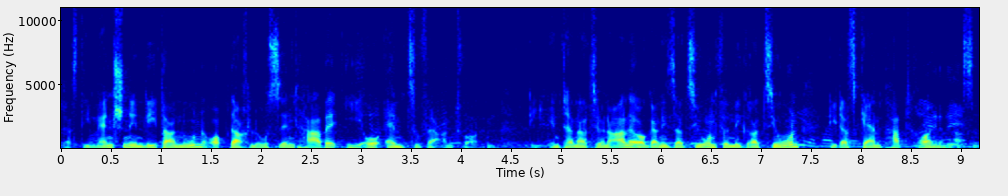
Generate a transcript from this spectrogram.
Dass die Menschen in Lipa nun obdachlos sind, habe IOM zu verantworten. Internationale Organisation für Migration, die das Camp hat räumen lassen.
